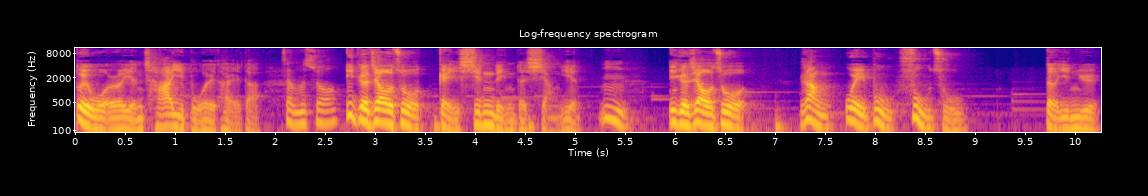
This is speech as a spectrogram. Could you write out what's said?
对我而言差异不会太大，怎么说？一个叫做给心灵的响应，嗯，一个叫做让胃部富足的音乐，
